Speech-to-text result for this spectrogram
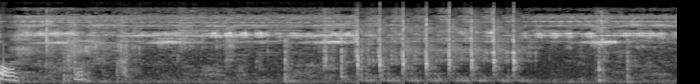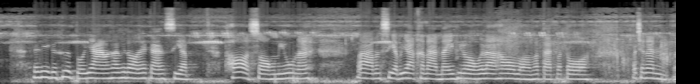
กงนี่และนี่ก็คือตัวอย่างนะคะพี่น้องในการเสียบท่อสองนิ้วนะ ว่ามันเสียบยากขนาดไหนพี่น้องเวลาเฮามามาตัดมาต่อเพราะฉะนั้นเอ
